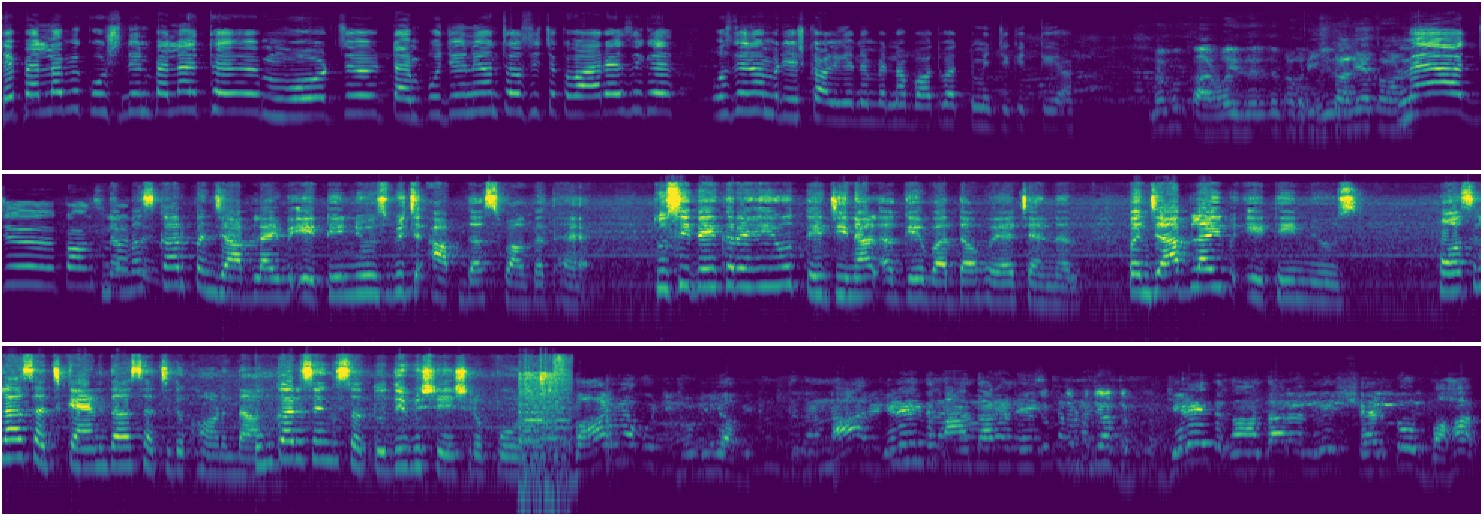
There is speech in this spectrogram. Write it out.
ਤੇ ਪਹਿਲਾਂ ਵੀ ਕੁਝ ਦਿਨ ਪਹਿਲਾਂ ਇੱਥੇ ਮੋੜ 'ਚ ਟੈਂਪੂ ਯੂਨੀਅਨ 'ਚ ਅਸੀਂ ਚਕਵਾ ਰਹੇ ਸੀਗੇ ਉਸ ਦਿਨ ਅਮਰੀਸ਼ ਕਾਲੀਆ ਨੇ ਮੇਰੇ ਨਾਲ ਬਹੁਤ ਬਦਤਮੀਜ਼ੀ ਕੀਤੀ ਆ। ਮੈਂ ਕੋਈ ਕਾਰਵਾਈ ਫਿਰ ਅਮਰੀਸ਼ ਕਾਲੀਆ ਕੌਣ? ਮੈਂ ਅੱਜ ਕਾਉਂਸਲਰ ਨਮਸਕਾਰ ਪੰਜਾਬ ਲਾਈਵ 18 ਨਿਊਜ਼ ਵਿੱਚ ਆਪ ਦਾ ਸਵਾਗਤ ਹੈ। ਤੁਸੀਂ ਦੇਖ ਰਹੇ ਹੋ ਤੇਜ਼ੀ ਨਾਲ ਅੱਗੇ ਵਧਦਾ ਹੋਇਆ ਚੈਨਲ ਪੰਜਾਬ ਲਾਈਵ 18 ਨਿਊਜ਼। ਹੌਸਲਾ ਸੱਚ ਕਹਿਣ ਦਾ, ਸੱਚ ਦਿਖਾਉਣ ਦਾ। ਓਮਕਾਰ ਸਿੰਘ ਸੱਤੂ ਦੀ ਵਿਸ਼ੇਸ਼ ਰਿਪੋਰਟ। ਬਾਹਰ ਨਾ ਕੋਈ ਚੀਜ਼ ਛੋਟੀ ਹਾਂ, ਜਿਹੜੇ ਦੁਕਾਨਦਾਰਾਂ ਨੇ ਜਿਹੜੇ ਦੁਕਾਨਦਾਰਾਂ ਨੇ ਸ਼ਹਿਰ ਤੋਂ ਬਾਹਰ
